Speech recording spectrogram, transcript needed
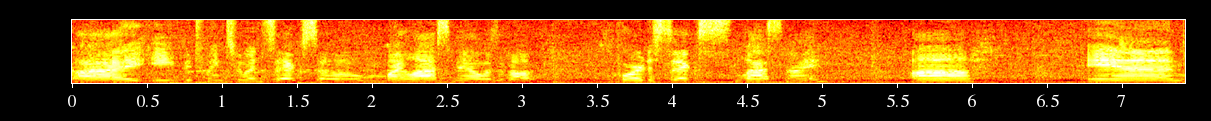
I eat between 2 and 6, so my last meal was about 4 to 6 last night. Uh, and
